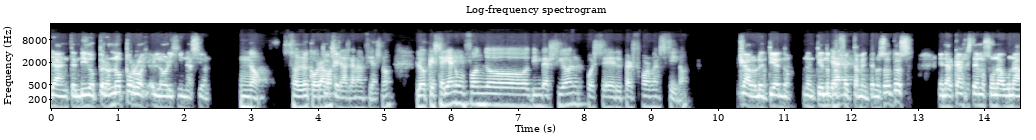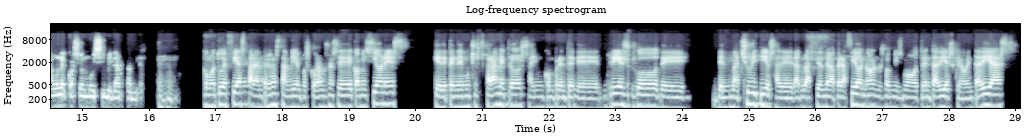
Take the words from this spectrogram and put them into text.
Ya, entendido, pero no por la originación. No, solo le cobramos las ganancias, ¿no? Lo que sería en un fondo de inversión, pues el performance fee, ¿no? Claro, lo entiendo, lo entiendo perfectamente. Nosotros en Arcángel tenemos una, una, una ecuación muy similar también. Como tú decías, para empresas también, pues cobramos una serie de comisiones que dependen de muchos parámetros. Hay un componente de riesgo, de, del maturity, o sea, de la duración de la operación, ¿no? No es lo mismo 30 días que 90 días.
